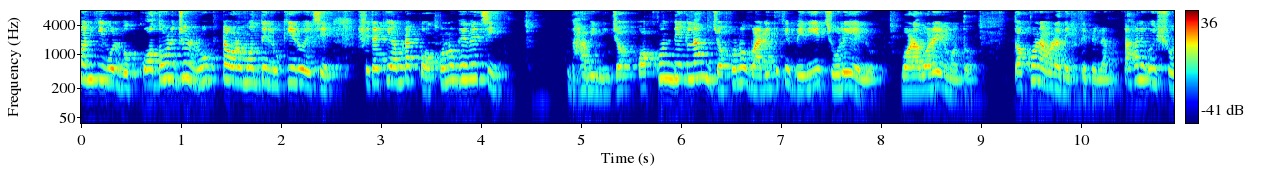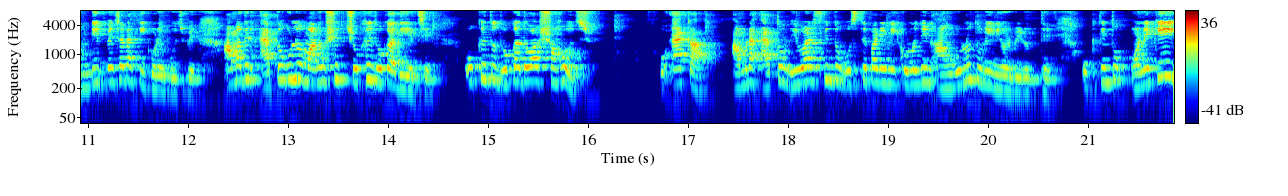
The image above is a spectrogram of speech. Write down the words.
মানে কি বলব কদর্য রূপটা ওর মধ্যে লুকিয়ে রয়েছে, সেটা কি আমরা কখনো ভেবেছি? ভাবিনি। কখন দেখলাম যখন ও বাড়ি থেকে বেরিয়ে চলে এলো, বরাবরের মতো। তখন আমরা দেখতে পেলাম। তাহলে ওই সন্দীপ বেচারা কি করে বুঝবে? আমাদের এতগুলো মানুষের চোখে ধোকা দিয়েছে। ওকে তো ধোকা দেওয়া সহজ। ও একা। আমরা এত ভিউয়ার্স কিন্তু বুঝতে পারিনি, কোনোদিন আঙ্গুলও তুলিনি ওর বিরুদ্ধে। ওকে কিন্তু অনেকেই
